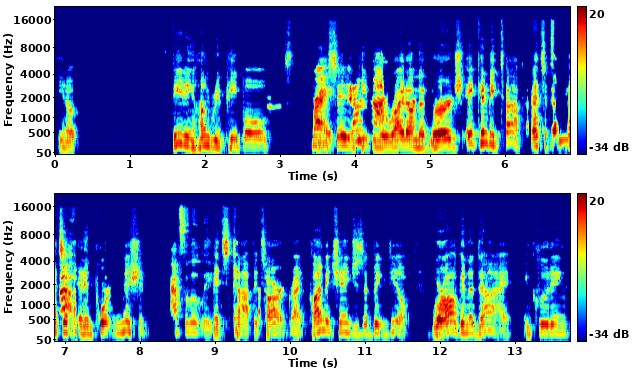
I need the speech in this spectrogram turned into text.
you know, feeding hungry people, right? Know, saving people who are right on the verge. It can be tough. That's a, that's a, an important mission. Absolutely. It's tough. It's hard, right? Climate change is a big deal. We're all going to die, including,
